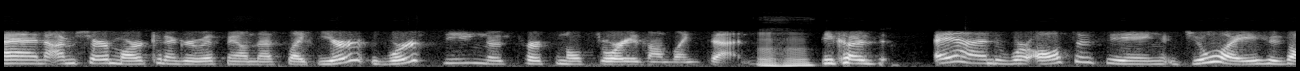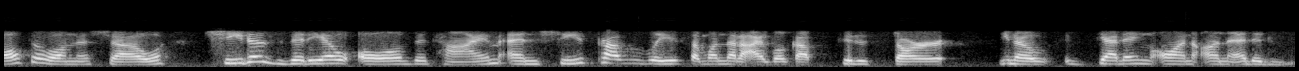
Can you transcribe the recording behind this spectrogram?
And I'm sure Mark can agree with me on this. Like you're, we're seeing those personal stories on LinkedIn Mm-hmm. because, and we're also seeing Joy, who's also on this show. She does video all of the time, and she's probably someone that I look up to to start, you know, getting on unedited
